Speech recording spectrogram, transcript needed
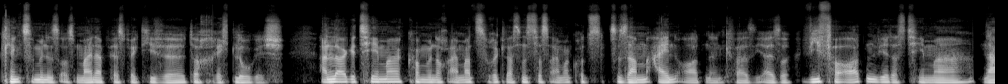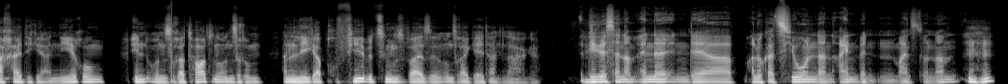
klingt zumindest aus meiner Perspektive doch recht logisch. Anlagethema, kommen wir noch einmal zurück, lass uns das einmal kurz zusammen einordnen quasi. Also wie verorten wir das Thema nachhaltige Ernährung in unserer Torte, in unserem Anlegerprofil beziehungsweise in unserer Geldanlage? Wie wir es dann am Ende in der Allokation dann einbinden, meinst du, ne? Mhm.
